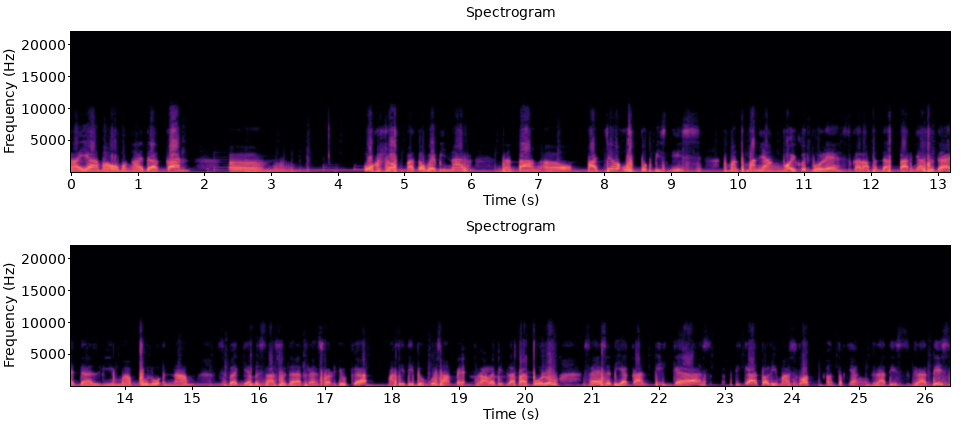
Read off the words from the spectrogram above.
saya mau mengadakan e, workshop atau webinar tentang e, pace untuk bisnis. Teman-teman yang mau ikut boleh. Sekarang pendaftarnya sudah ada 56. Sebagian besar sudah transfer juga masih ditunggu sampai kurang lebih 80 saya sediakan 3 3 atau 5 slot untuk yang gratis gratis.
